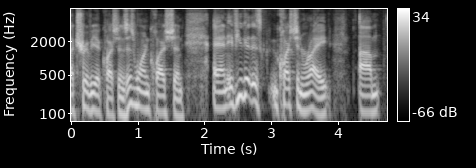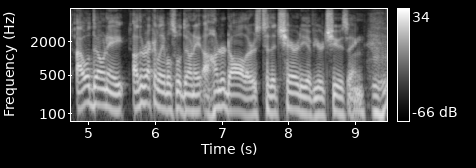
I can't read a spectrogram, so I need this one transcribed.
a, trivia question. It's just one question, and if you get this question right, um, I will donate. Other record labels will donate hundred dollars to the charity of your choosing. Mm-hmm.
